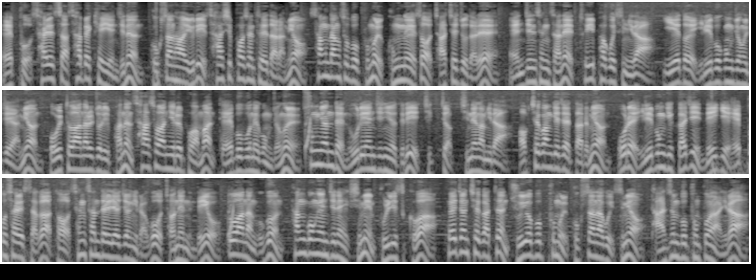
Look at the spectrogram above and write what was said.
F414 400K 엔진은 국산화율이 40%에 달하며 상당수 부품을 국내에서 자체 조달해 엔진 생산에 투입하고 있습니다. 이에 더해 일부 공정을 제외하면 볼트 하나를 조립하는 사소한 일을 포함한 대부분의 공정을 숙련된 우리 엔지니어들이 직접 진행합니다. 업체 관계자에 따르면 올해 1분기까지 4개 F414가 더 생산될 예정이라고 전했는데요. 또한 한국은 항공 엔진의 핵심인 blisk와 회전체 같은 주요 부품을 국산화하고 있으며 단순 부품뿐 아니라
